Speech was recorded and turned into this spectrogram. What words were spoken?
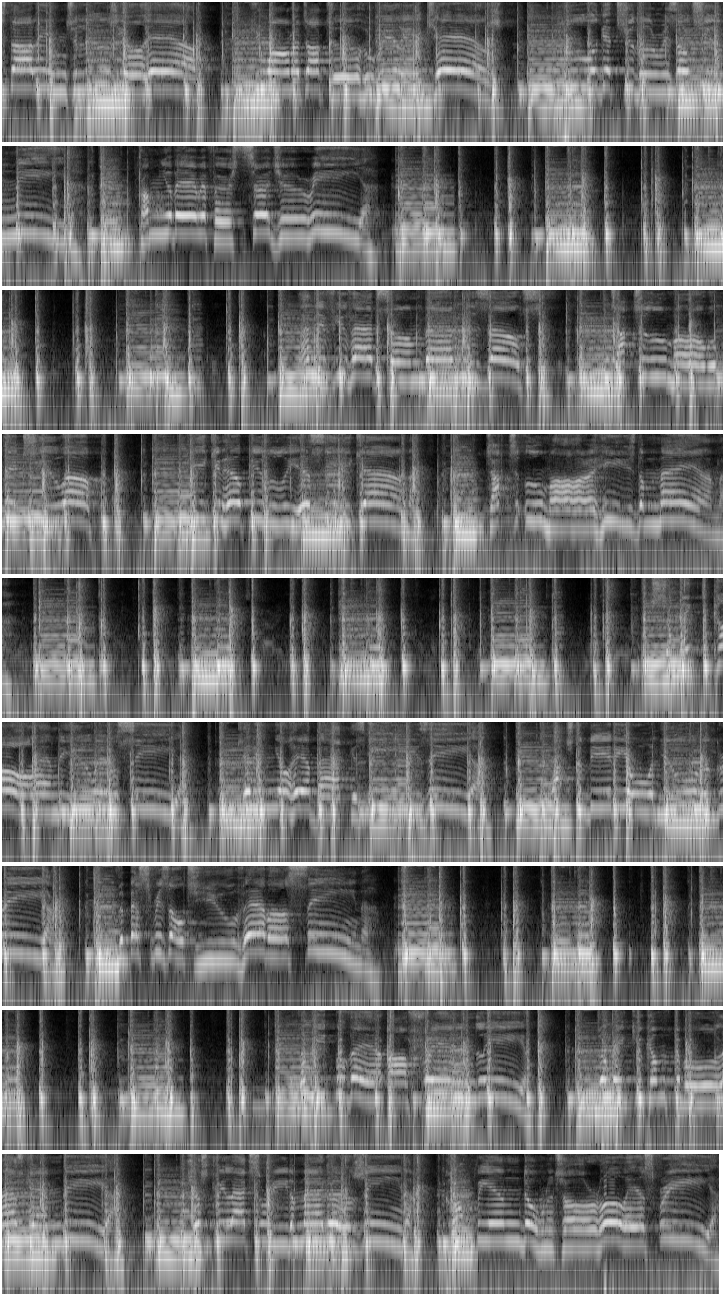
starting to lose your hair, you want a doctor who really cares, who will get you the results you need from your very first surgery. And if you've had some bad results, Dr. yes, he can. Dr. Umar, he's the man. So make the call and you will see. Getting your hair back is easy. Watch the video and you'll agree. The best results you've ever seen. Friendly. They'll make you comfortable as can be. Just relax read a magazine. Coffee and donuts are always free.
